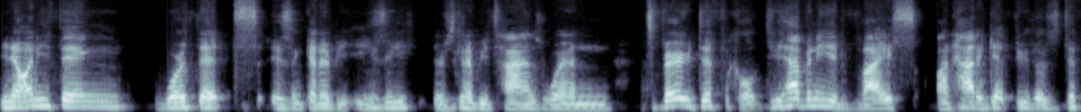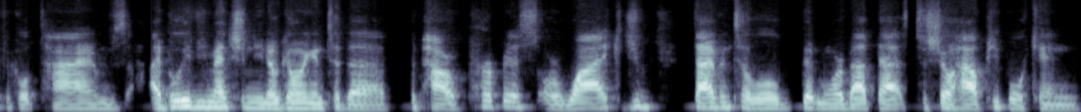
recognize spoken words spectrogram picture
You know, anything worth it isn't going to be easy. There's going to be times when it's very difficult. Do you have any advice on how to get through those difficult times? I believe you mentioned, you know, going into the the power of purpose or why. Could you dive into a little bit more about that to show how people can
